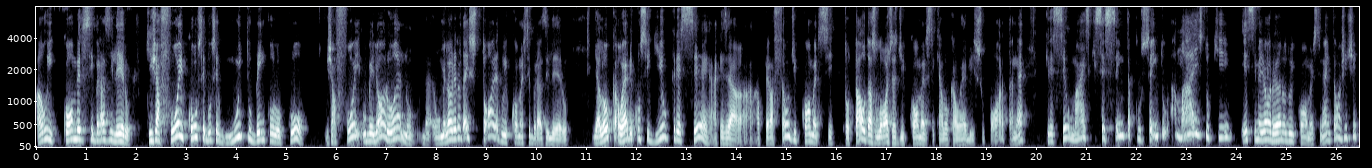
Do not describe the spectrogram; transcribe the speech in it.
ao e-commerce brasileiro, que já foi, como você muito bem colocou, já foi o melhor ano, o melhor ano da história do e-commerce brasileiro. E a local web conseguiu crescer, quer dizer, a, a operação de e-commerce total das lojas de e-commerce que a local web suporta, né, cresceu mais que 60% a mais do que esse melhor ano do e-commerce, né? Então a gente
